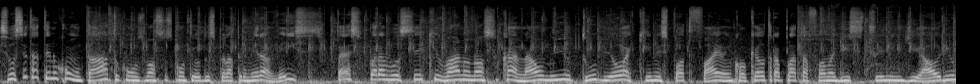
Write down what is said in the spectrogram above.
Se você tá tendo contato com os nossos conteúdos pela primeira vez, peço para você que vá no nosso canal no YouTube ou aqui no Spotify ou em qualquer outra plataforma de streaming de áudio.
